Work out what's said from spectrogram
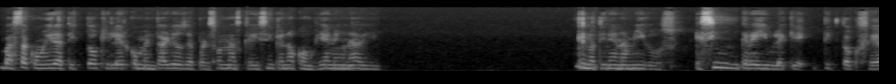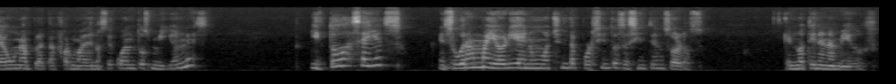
Basta con ir a TikTok y leer comentarios de personas que dicen que no confían en nadie, que no tienen amigos. Es increíble que TikTok sea una plataforma de no sé cuántos millones y todas ellas, en su gran mayoría, en un 80% se sienten solos, que no tienen amigos.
